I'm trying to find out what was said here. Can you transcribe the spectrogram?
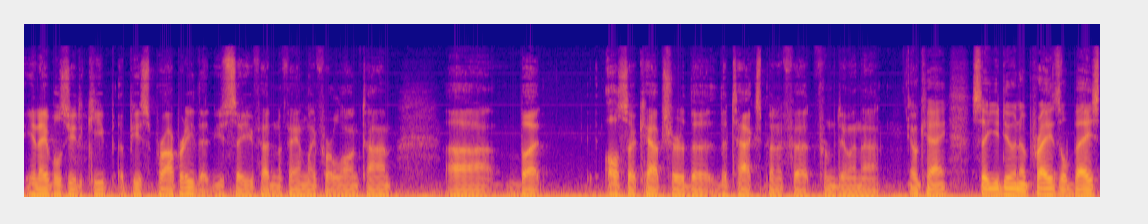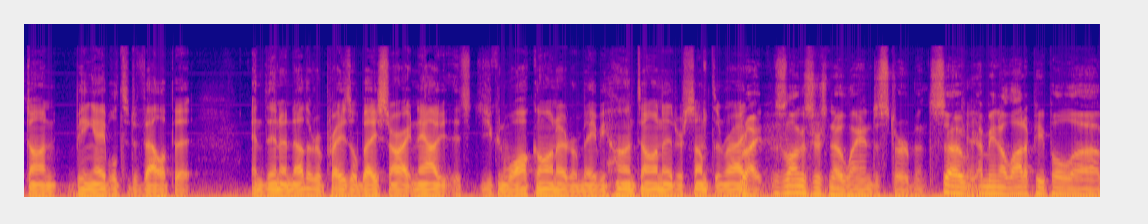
enables you to keep a piece of property that you say you've had in the family for a long time, uh, but also capture the, the tax benefit from doing that. Okay, so you do an appraisal based on being able to develop it, and then another appraisal based. On, all right, now it's you can walk on it or maybe hunt on it or something, right? Right, as long as there's no land disturbance. So okay. I mean, a lot of people, uh,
